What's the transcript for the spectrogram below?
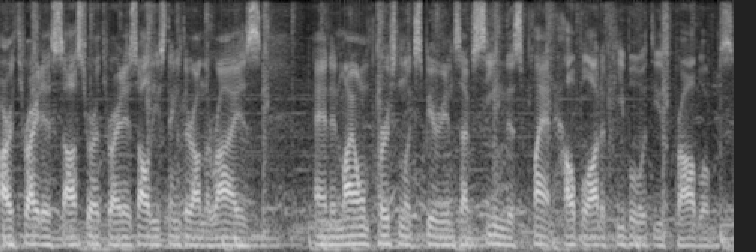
arthritis, osteoarthritis, all these things, they're on the rise. And in my own personal experience, I've seen this plant help a lot of people with these problems.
